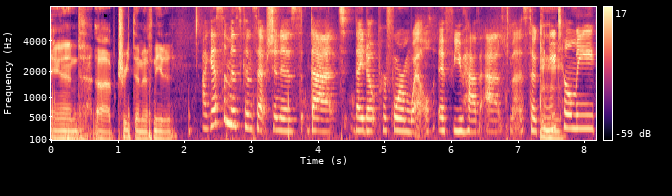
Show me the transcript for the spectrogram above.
and uh, treat them if needed. I guess the misconception is that they don't perform well if you have asthma. So, can mm-hmm. you tell me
